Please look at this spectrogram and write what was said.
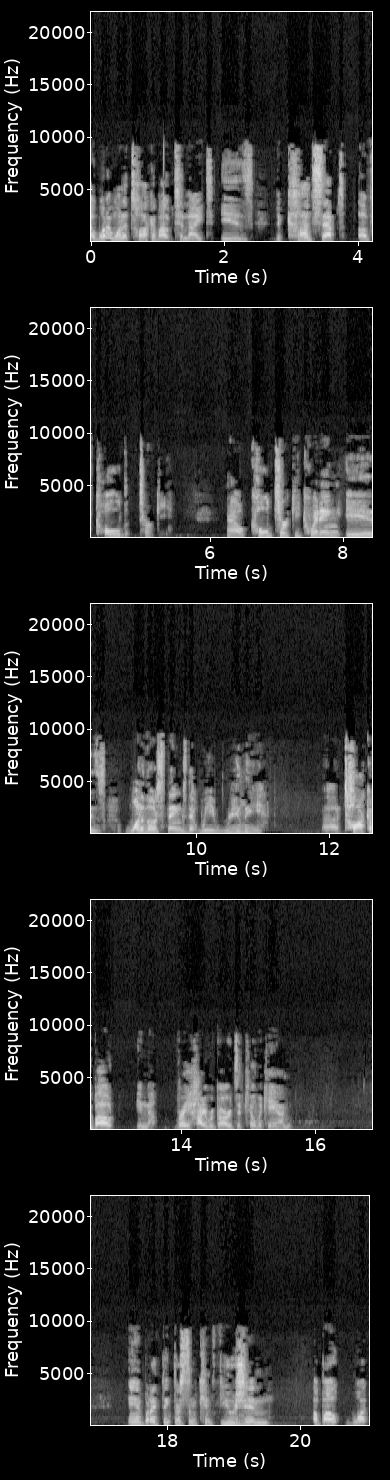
uh, what I want to talk about tonight is the concept of cold turkey. Now, cold turkey quitting is one of those things that we really uh, talk about in very high regards at Kill the Can. And but I think there's some confusion about what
